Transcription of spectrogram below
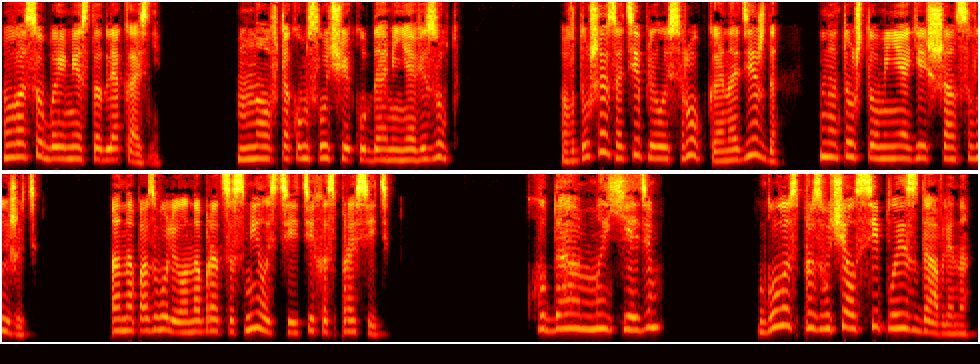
в особое место для казни. Но в таком случае куда меня везут? В душе затеплилась робкая надежда на то, что у меня есть шанс выжить. Она позволила набраться смелости и тихо спросить. «Куда мы едем?» Голос прозвучал сипло и сдавленно.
